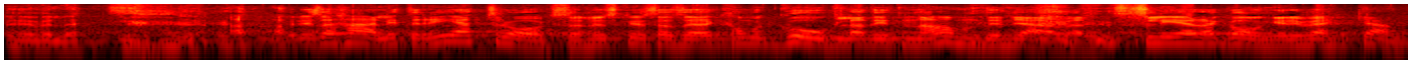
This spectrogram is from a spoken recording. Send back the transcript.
Det är väl lätt. det är så härligt retro också. Nu ska jag säga, jag kommer googla ditt namn din jävel, flera gånger i veckan.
